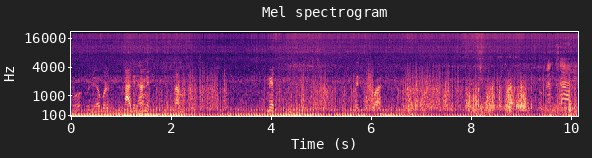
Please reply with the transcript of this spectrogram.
โอ้เดี๋ยวบ่ขายเป็นทางนี่ตามเม็ดเม็ดกว่า หลังคาเลย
